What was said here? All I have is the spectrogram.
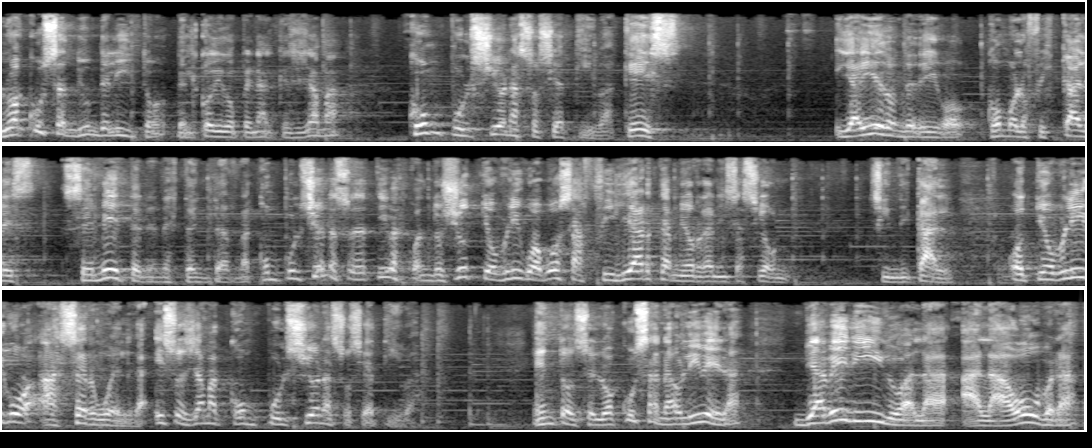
Lo acusan de un delito del Código Penal que se llama compulsión asociativa, que es, y ahí es donde digo, cómo los fiscales se meten en esta interna. Compulsión asociativa es cuando yo te obligo a vos a afiliarte a mi organización sindical o te obligo a hacer huelga. Eso se llama compulsión asociativa. Entonces lo acusan a Olivera de haber ido a la, a la obra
